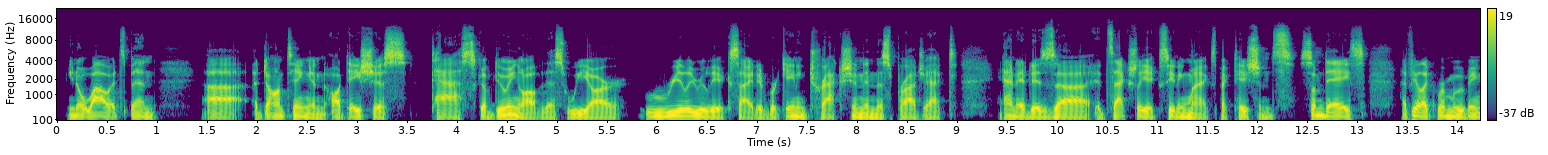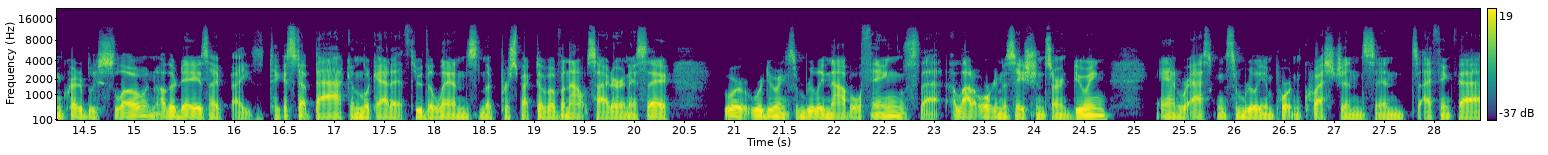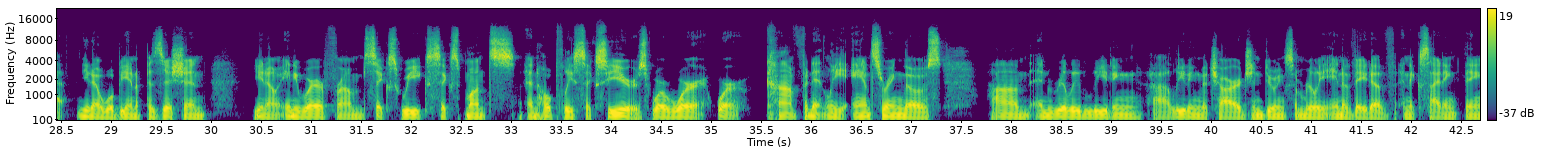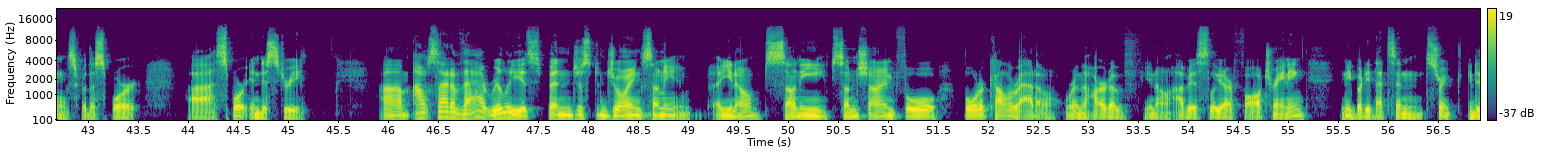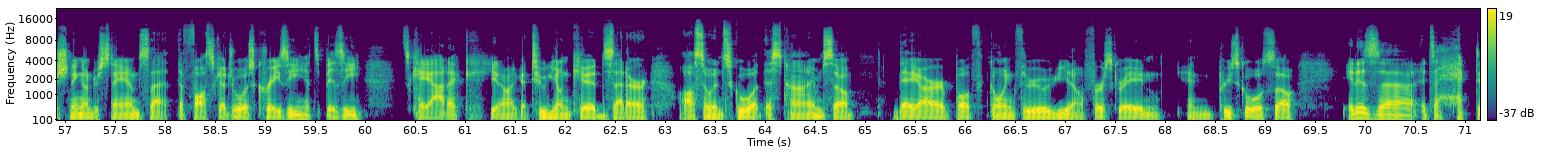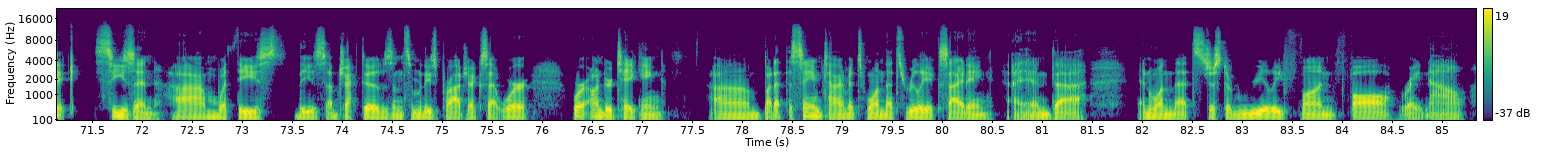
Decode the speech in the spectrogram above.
you know, wow, it's been uh, a daunting and audacious task of doing all of this. We are really, really excited. We're gaining traction in this project, and it is uh, it's actually exceeding my expectations. Some days I feel like we're moving incredibly slow, and other days I, I take a step back and look at it through the lens and the perspective of an outsider, and I say we're we're doing some really novel things that a lot of organizations aren't doing, and we're asking some really important questions. And I think that you know we'll be in a position you know anywhere from six weeks six months and hopefully six years where we're we're confidently answering those um, and really leading uh, leading the charge and doing some really innovative and exciting things for the sport uh, sport industry. Um, outside of that, really, it's been just enjoying sunny, uh, you know, sunny, sunshine, full Boulder, Colorado. We're in the heart of, you know, obviously our fall training. Anybody that's in strength conditioning understands that the fall schedule is crazy. It's busy, it's chaotic. You know, I got two young kids that are also in school at this time. So they are both going through, you know, first grade and, and preschool. So it is a, it's a hectic season um, with these these objectives and some of these projects that we're we're undertaking. Um, but at the same time, it's one that's really exciting and uh, and one that's just a really fun fall right now.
